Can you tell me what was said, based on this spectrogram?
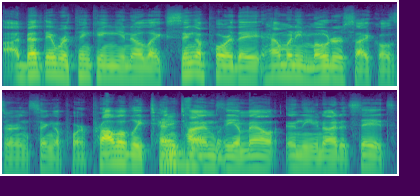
I bet they were thinking, you know, like Singapore. They how many motorcycles are in Singapore? Probably ten times the amount in the United States.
